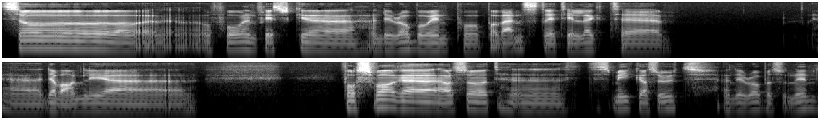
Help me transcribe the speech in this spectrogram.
så å få en frisk Andy Robo inn på, på venstre, i tillegg til Eh, det vanlige eh, forsvaret, altså eh, Smikas ut, Andy Robertson inn.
